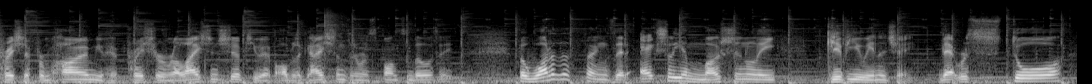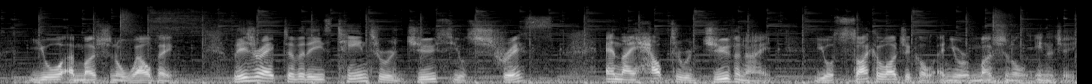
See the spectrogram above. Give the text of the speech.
pressure from home, you have pressure in relationships, you have obligations and responsibilities. But what are the things that actually emotionally give you energy, that restore your emotional well-being? Leisure activities tend to reduce your stress and they help to rejuvenate your psychological and your emotional energy.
